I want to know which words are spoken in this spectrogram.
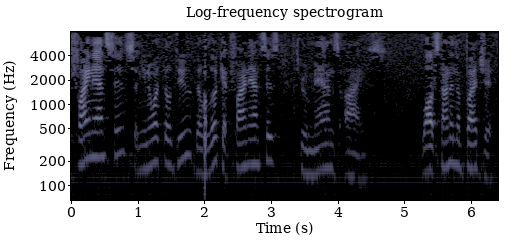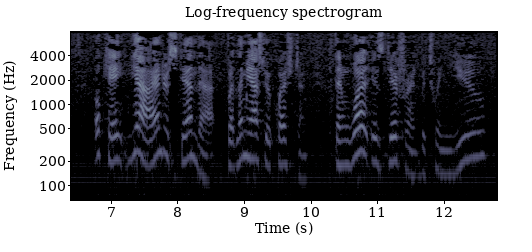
at finances, and you know what they'll do? They'll look at finances through man's eyes. While it's not in the budget. Okay, yeah, I understand that, but let me ask you a question. Then what is different between you and a pagan?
